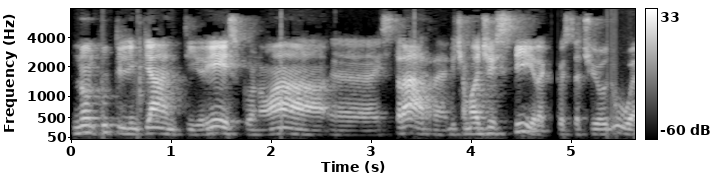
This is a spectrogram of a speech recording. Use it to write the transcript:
Non tutti gli impianti riescono a eh, estrarre, diciamo a gestire questa CO2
